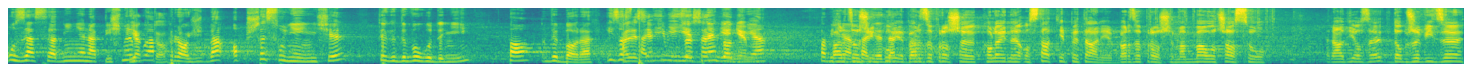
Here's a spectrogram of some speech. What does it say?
uzasadnienia na piśmie, Jak była to? prośba o przesunięcie tych dwóch dni po wyborach i z zostawienie jakim jednego uzasadnieniem? dnia. Powiedziałam, Bardzo pani dziękuję. redaktor. Bardzo proszę, kolejne, ostatnie pytanie. Bardzo proszę, mam mało czasu. Radio Z, dobrze widzę?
